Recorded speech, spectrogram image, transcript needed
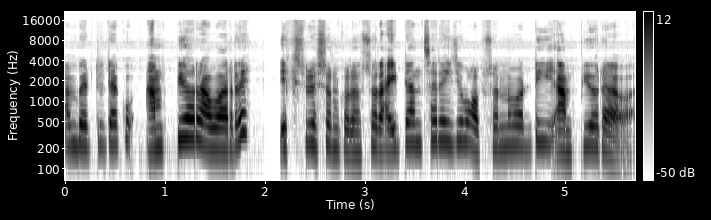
आम बैटेरीटा को आम्पियर आवर में एक्सप्रेसन कर सो रईट आंसर हो number D ampere hour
